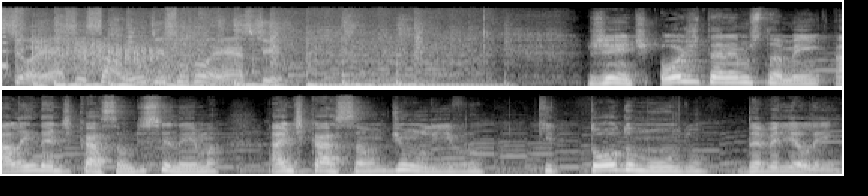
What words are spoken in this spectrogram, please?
SOS Saúde Sudoeste. Gente, hoje teremos também, além da indicação de cinema, a indicação de um livro que todo mundo deveria ler.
